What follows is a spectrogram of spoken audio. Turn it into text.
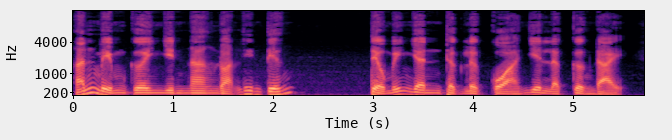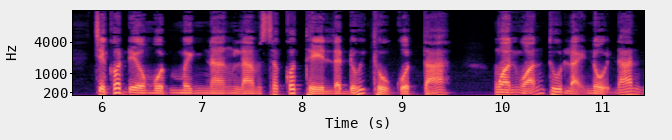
Hắn mỉm cười nhìn nàng đoạn lên tiếng. Tiểu mỹ nhân thực lực quả nhiên là cường đại. Chỉ có điều một mình nàng làm sao có thể là đối thủ của ta. Ngoan ngoãn thu lại nội đan,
